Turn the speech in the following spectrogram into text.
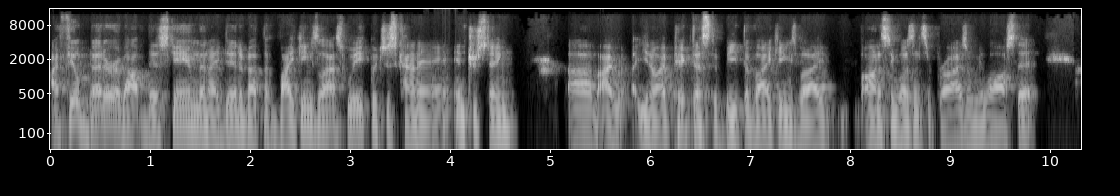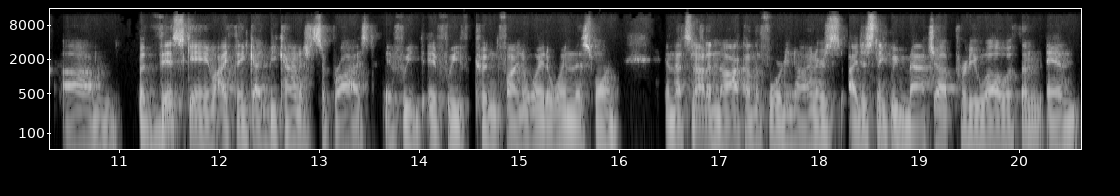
I feel better about this game than I did about the Vikings last week, which is kind of interesting. Um, I, you know, I picked us to beat the Vikings, but I honestly wasn't surprised when we lost it. Um, but this game, I think I'd be kind of surprised if we if we couldn't find a way to win this one. And that's not a knock on the 49ers. I just think we match up pretty well with them. And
